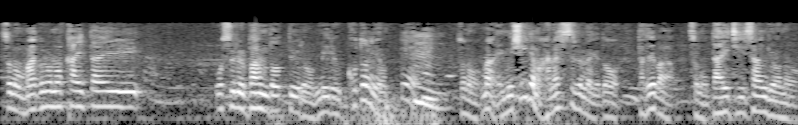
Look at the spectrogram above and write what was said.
そのマグロの解体をするバンドっていうのを見ることによって、うん。そのまあ MC でも話するんだけど例えばその第一次産業の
